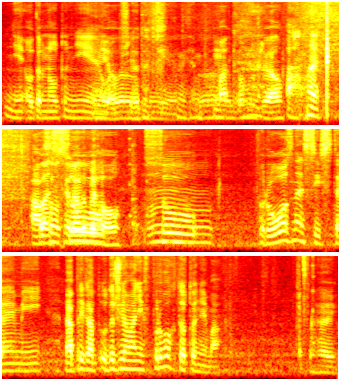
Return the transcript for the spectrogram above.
nie, od Renaultu nie je Nie, lepšie tempomat. No, bohužiaľ. Ale, ale som si sú, nadbehol. sú rôzne systémy, napríklad udržiavanie v pruhoch toto nemá. Hej.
